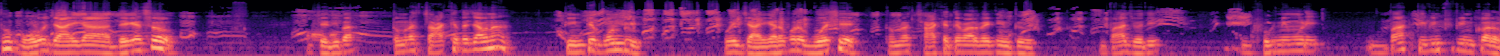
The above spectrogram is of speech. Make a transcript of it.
এত বড় জায়গা, দেখেছ? যেদিবা তোমরা চা খেতে যাও না? তিনটে বন্ধু ওই জায়গার উপরে বসে তোমরা চা খেতে পারবে কিন্তু। বা যদি ঘুগনি মুড়ি বা টিফিন ফিফিন করো,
